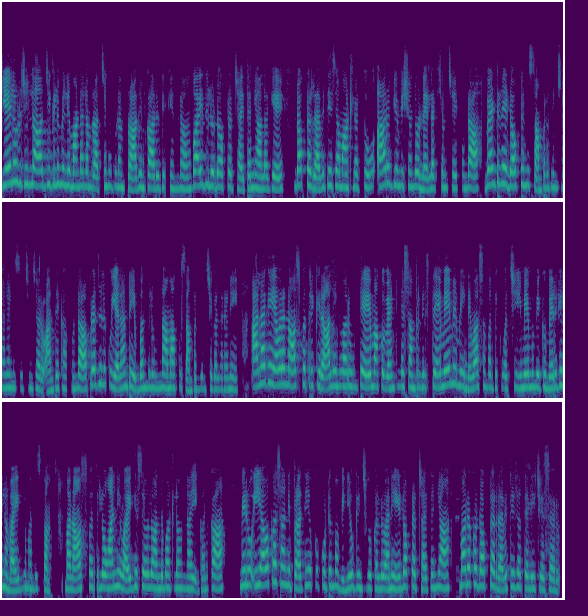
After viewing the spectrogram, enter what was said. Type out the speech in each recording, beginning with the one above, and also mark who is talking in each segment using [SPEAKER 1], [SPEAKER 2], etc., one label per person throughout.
[SPEAKER 1] ఏలూరు జిల్లా జిగులుమిల్లి మండలం రచ్చనగూడెం ప్రాథమిక ఆరోగ్య కేంద్రం వైద్యులు డాక్టర్ చైతన్య అలాగే డాక్టర్ రవితేజ మాట్లాడుతూ ఆరోగ్యం విషయంలో నిర్లక్ష్యం చేయకుండా వెంటనే డాక్టర్ని సంప్రదించాలని సూచించారు. అంతేకాకుండా ప్రజలకు ఎలాంటి ఇబ్బందులు ఉన్నా మాకు సంప్రదించగలరని. అలాగే ఎవరైనా ఆసుపత్రికి రాలేని వారు ఉంటే మాకు వెంటనే సంప్రదిస్తే మేమే మీ నివాసం వద్దకు వచ్చి మేము మీకు మెరుగైన వైద్యం అందిస్తాం. మన ఆసుపత్రిలో అన్ని వైద్య సేవలు అందుబాటులో ఉన్నాయి. కనుక మీరు ఈ అవకాశాన్ని ప్రతి ఒక్క కుటుంబం వినియోగించుకో వినియోగించుకోగలరు అని డాక్టర్ చైతన్య మరొక డాక్టర్ రవితేజ తెలియజేశారు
